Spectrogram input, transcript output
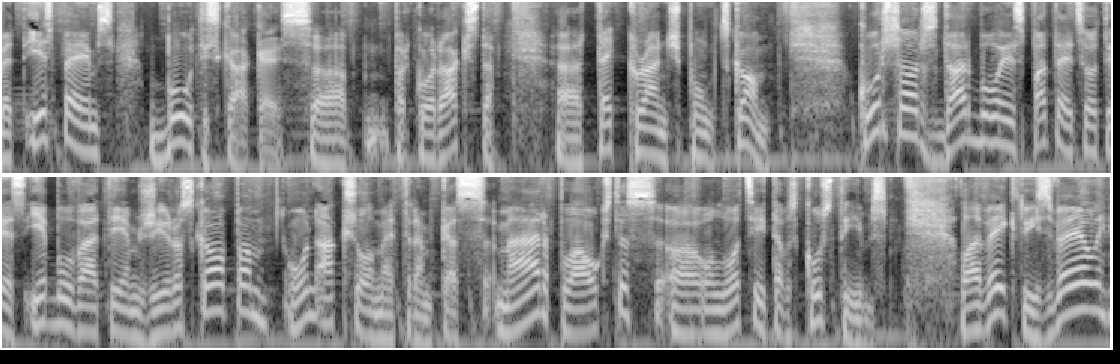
bet iespējams būtiskākais, par ko raksta techcrunch.com. Kursors darbojas pateicoties iebūvētiem žiroskopam un akselometram, kas mēra plaukstas un locītavas kustības. Lai veiktu izvēli,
